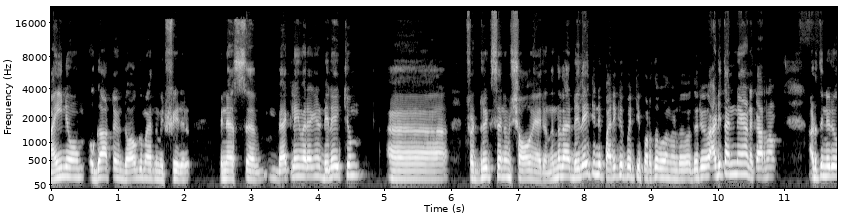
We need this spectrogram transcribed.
മൈനോവും ഉഗാട്ടയും ഡോഗുമായിരുന്നു മിഡ്ഫീൽഡിൽ പിന്നെ ബാക്ക് ലൈൻ വരെ ഡിലൈറ്റും ഫ്രെഡറിക്സനും ഷോവും ആയിരുന്നു. ഇന്നലെ ഡിലൈറ്റിന് പരിക്ക് പറ്റി പുറത്തു പോകുന്നുണ്ട്. അതൊരു അടി തന്നെയാണ്. കാരണം അടുത്തിനൊരു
